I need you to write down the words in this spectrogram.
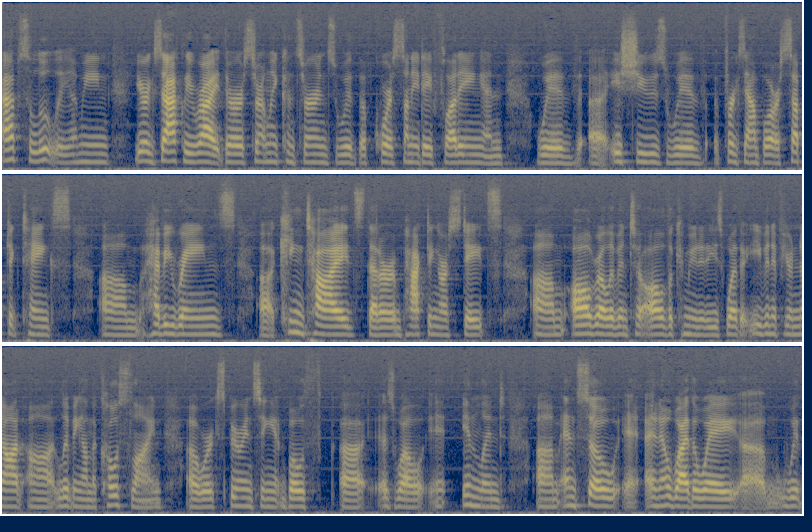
Absolutely. I mean, you're exactly right. There are certainly concerns with, of course, sunny day flooding and with uh, issues with, for example, our septic tanks, um, heavy rains, uh, king tides that are impacting our states. Um, all relevant to all the communities, whether even if you're not uh, living on the coastline, uh, we're experiencing it both uh, as well in, inland. Um, and so I know, by the way, um, with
